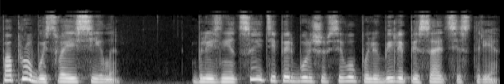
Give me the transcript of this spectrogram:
Попробуй свои силы». Близнецы теперь больше всего полюбили писать сестре.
